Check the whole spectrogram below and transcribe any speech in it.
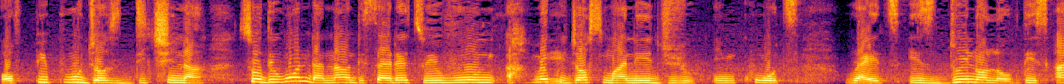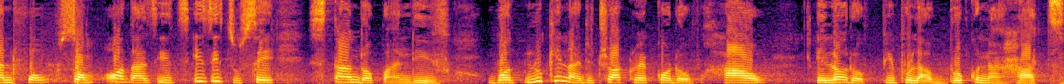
of people just ditching her. So the one that now decided to even ah, make mm. just manage you, in quotes, right, is doing all of this. And for some others, it's easy to say, stand up and leave. But looking at the track record of how a lot of people have broken her heart.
